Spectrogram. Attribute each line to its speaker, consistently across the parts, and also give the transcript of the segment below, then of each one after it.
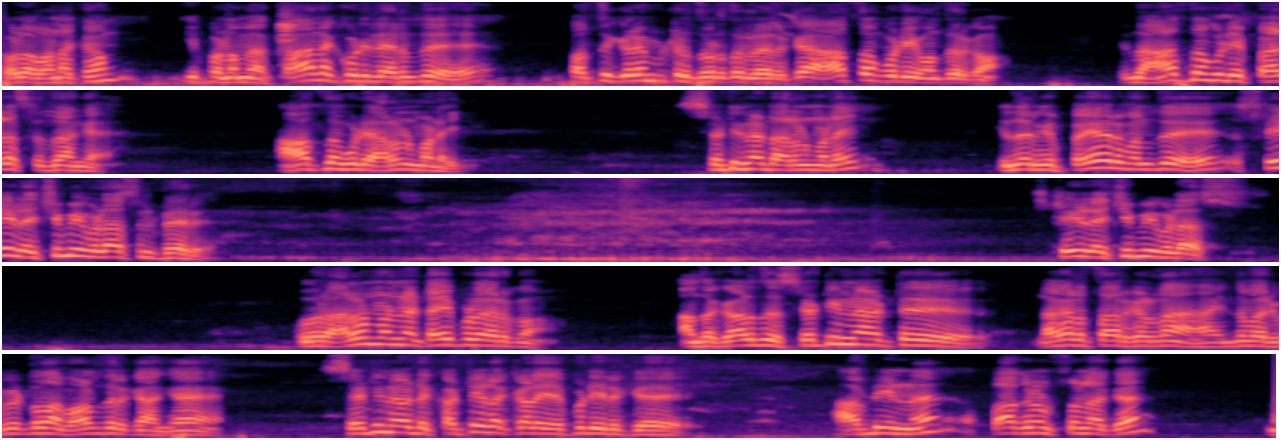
Speaker 1: Hello வணக்கம். இப்போ நம்ம காரைக்குடியிலேருந்து பத்து கிலோமீட்டர் தூரத்தில் இருக்க ஆத்தங்குடி வந்திருக்கோம். இந்த ஆத்தங்குடி பேலஸ் தாங்க ஆத்தங்குடி அரண்மனை. செட்டிநாட்டு அரண்மனை. இதற்கு பெயர் வந்து ஸ்ரீ லட்சுமி விலாசன் பேர். ஸ்ரீ லட்சுமி விலாஸ். ஒரு அரண்மனை டைப்பில் இருக்கும். அந்த காலத்து செட்டிநாட்டு நகரத்தார்கள்லாம் இந்த மாதிரி வீட்டில் தான் வாழ்ந்துருக்காங்க. செட்டிநாட்டு கட்டிடக்கலை எப்படி இருக்குது அப்படின்னு பார்க்கணும்னு சொன்னாக்க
